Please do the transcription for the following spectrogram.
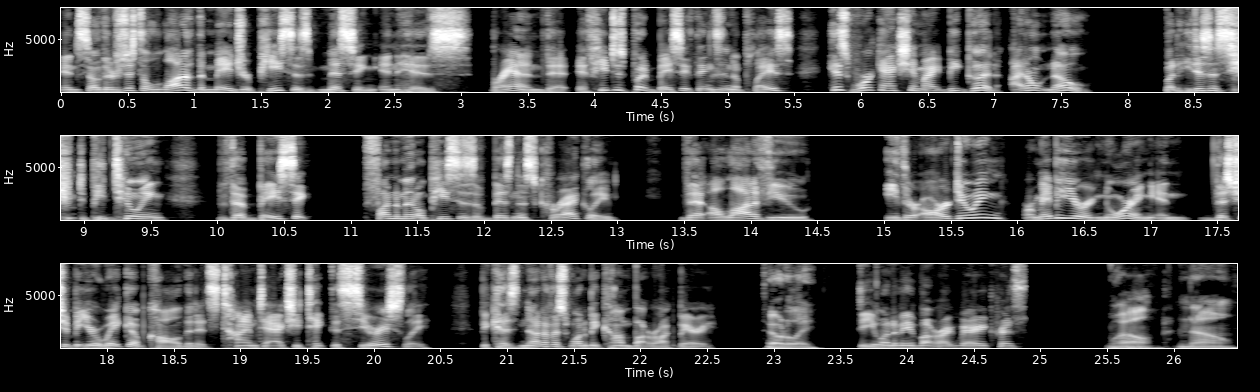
And so there's just a lot of the major pieces missing in his brand that if he just put basic things into place, his work actually might be good. I don't know. But he doesn't seem to be doing the basic fundamental pieces of business correctly that a lot of you either are doing or maybe you're ignoring. And this should be your wake up call that it's time to actually take this seriously because none of us want to become Butt Rock Barry. Totally. Do you want to be Butt Rock Barry, Chris? Well, no.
